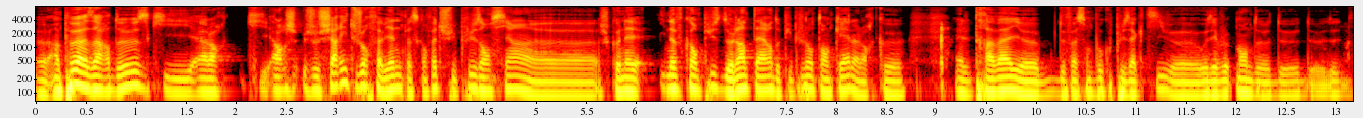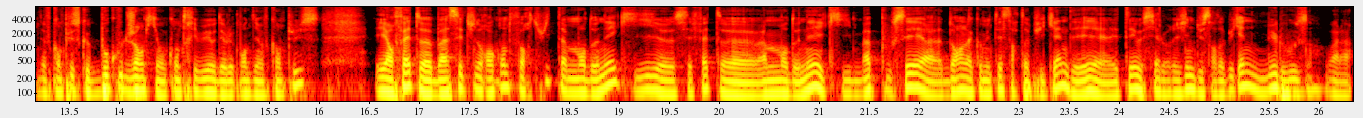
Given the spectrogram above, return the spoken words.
un peu hasardeuses qui, alors alors je, charrie toujours Fabienne parce qu'en fait je suis plus ancien. Euh, je connais Innov Campus de l'intérieur depuis plus longtemps qu'elle, alors que elle travaille euh, de façon beaucoup plus active euh, au développement de, de, Campus que beaucoup de gens qui ont contribué au développement d'Innov Campus. Et en fait, bah, c'est une rencontre fortuite à un moment donné qui s'est faite à un moment donné et qui m'a poussé dans la communauté Startup Weekend et elle était aussi à l'origine du Startup Weekend Mulhouse. Voilà.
